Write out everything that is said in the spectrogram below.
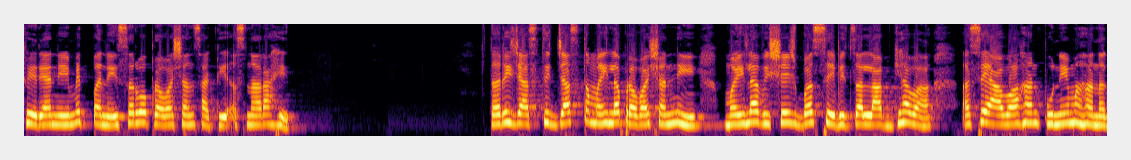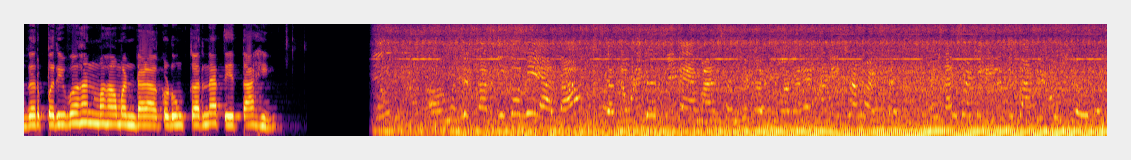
फेऱ्या नियमितपणे सर्व प्रवाशांसाठी असणार आहेत. तरी जास्तीत जास्त महिला प्रवाशांनी महिला विशेष बस सेवेचा लाभ घ्यावा असे आवाहन पुणे महानगर परिवहन महामंडळाकडून करण्यात येत आहे. म्हणजे गर्दी कमी आहे आता. ज- तेवढी गर्दी नाही आहे माणसांची गर्दी वगैरे आणि छान वाटतंय महिलांसाठी गेलं तर चांगली गोष्ट आहे उलट.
